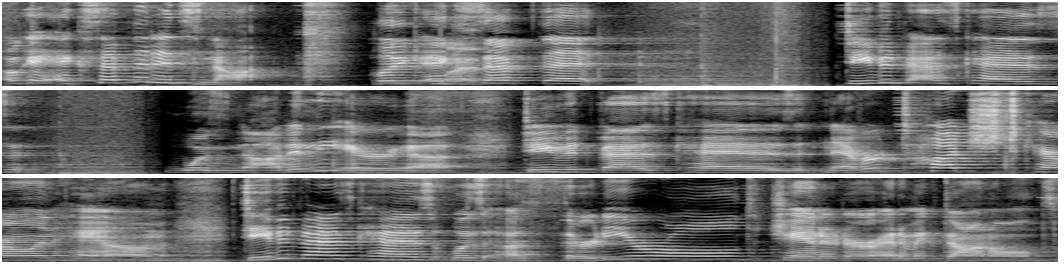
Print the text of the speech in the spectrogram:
Okay, except that it's not. Like What? except that David Vasquez was not in the area. David Vasquez never touched Carolyn Hamm. David Vasquez was a 30 year old janitor at a McDonald's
